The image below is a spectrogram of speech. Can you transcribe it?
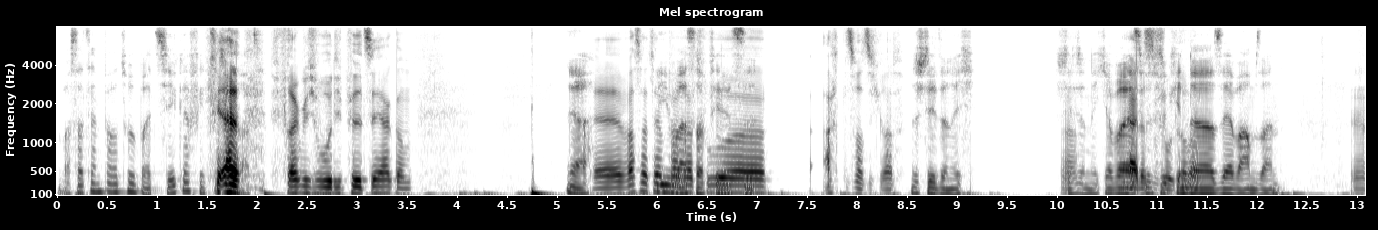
Wassertemperatur bei ca. 40 Ja. Grad. Ich frage mich, wo die Pilze herkommen. Ja, Äh, Wassertemperatur Wasserpilze. 28 Grad. das steht da nicht. Steht Ja. da nicht, aber Ja, es das wird ist für Kinder sehr warm sein. Ja.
